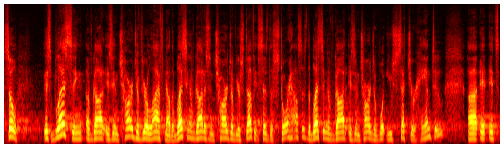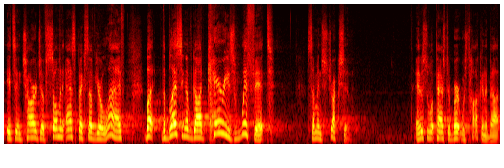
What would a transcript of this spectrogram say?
So, this blessing of God is in charge of your life now. The blessing of God is in charge of your stuff. It says the storehouses. The blessing of God is in charge of what you set your hand to. Uh, it, it's, it's in charge of so many aspects of your life. But the blessing of God carries with it some instruction. And this is what Pastor Burt was talking about.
